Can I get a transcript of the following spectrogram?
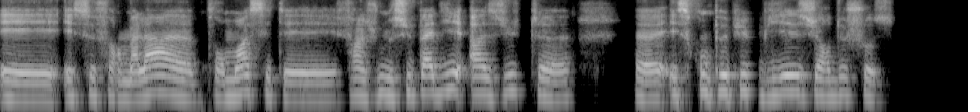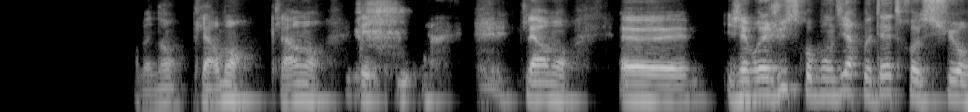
Et, ce format-là, euh, pour moi, c'était. Enfin, je ne me suis pas dit, ah zut, euh, est-ce qu'on peut publier ce genre de choses? Ah ben Non, clairement, clairement. clairement. J'aimerais juste rebondir peut-être sur.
